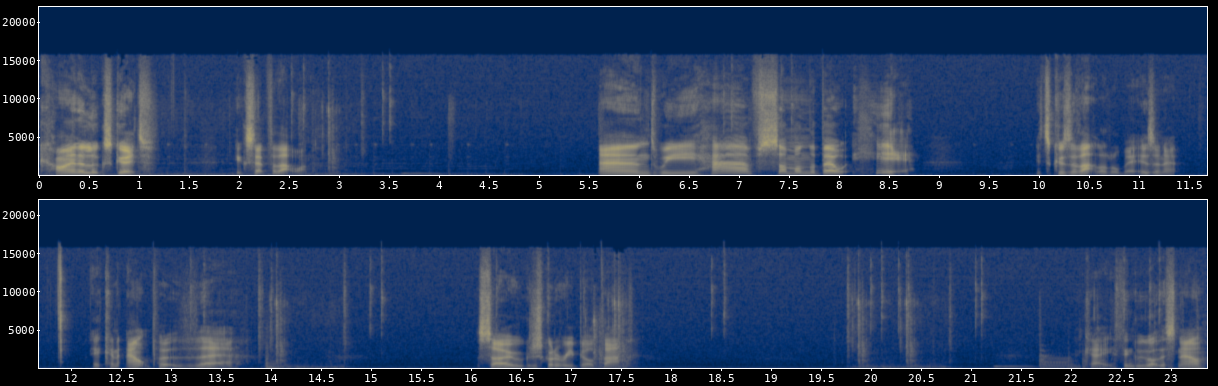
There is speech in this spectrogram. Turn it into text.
Kinda looks good, except for that one. And we have some on the belt here. It's because of that little bit, isn't it? It can output there. So we've just got to rebuild that. Okay, I think we've got this now.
